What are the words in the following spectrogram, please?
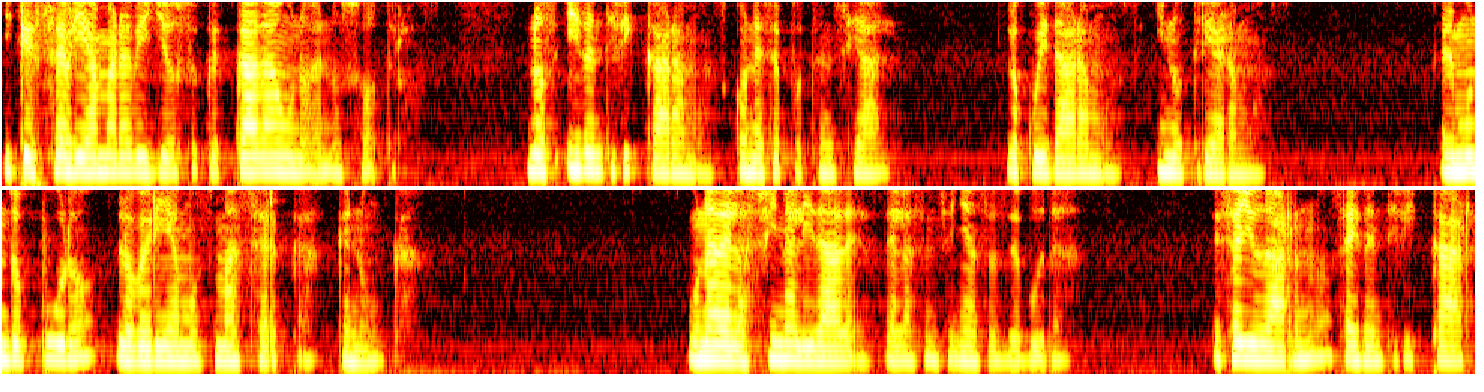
y que sería maravilloso que cada uno de nosotros nos identificáramos con ese potencial, lo cuidáramos y nutriéramos. El mundo puro lo veríamos más cerca que nunca. Una de las finalidades de las enseñanzas de Buda es ayudarnos a identificar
